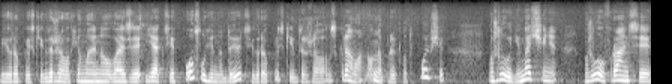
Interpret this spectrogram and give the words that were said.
в європейських державах, я маю на увазі, як ці послуги надаються в європейських державах, зокрема, ну, наприклад, в Польщі, можливо, в Німеччині, можливо, у Франції.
